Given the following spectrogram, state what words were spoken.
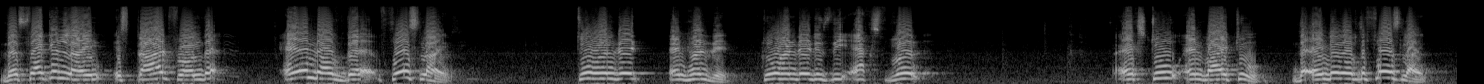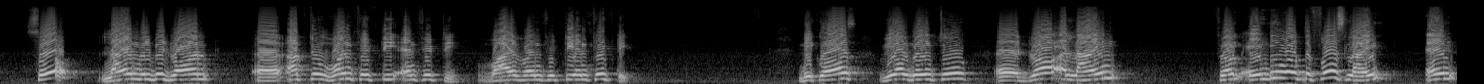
The second line start from the end of the first line. 200 and 100 200 is the x1 x2 and y2 the ending of the first line. So, line will be drawn uh, up to 150 and 50 y 150 and 50 because we are going to uh, draw a line from ending of the first line and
